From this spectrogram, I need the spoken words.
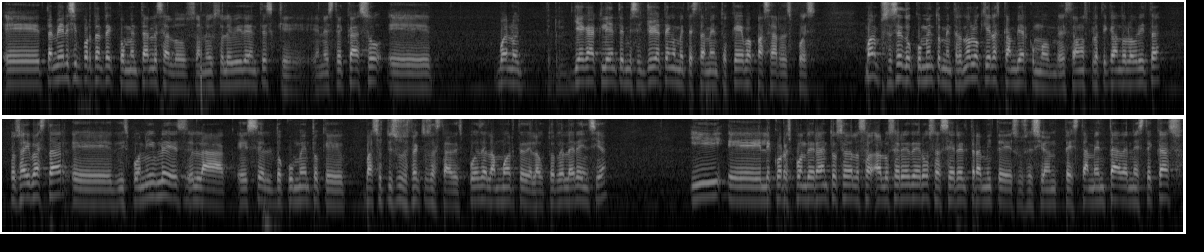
Eh, también es importante comentarles a los amigos televidentes que en este caso, eh, bueno, llega el cliente y me dice, yo ya tengo mi testamento, ¿qué va a pasar después? Bueno, pues ese documento, mientras no lo quieras cambiar, como estamos platicándolo ahorita, pues ahí va a estar disponible, es, la, es el documento que va a surtir sus efectos hasta después de la muerte del autor de la herencia y eh, le corresponderá entonces a los, herederos hacer el trámite de sucesión testamentada en este caso.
